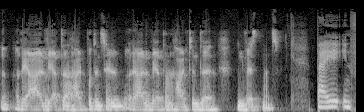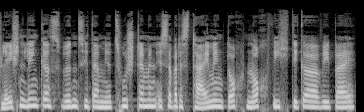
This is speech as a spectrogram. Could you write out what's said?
äh, realwertanhalt, potenziell realwertanhaltende Investments. Bei Inflation Linkers würden Sie da mir zustimmen, ist aber das Timing doch noch wichtiger wie bei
